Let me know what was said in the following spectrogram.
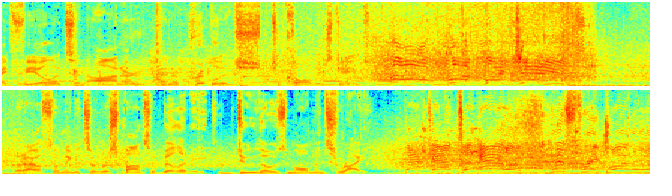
I feel it's an honor and a privilege to call these games. Oh, blocked by James. But I also think it's a responsibility to do those moments right. Back out to Allen. His three-pointer.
